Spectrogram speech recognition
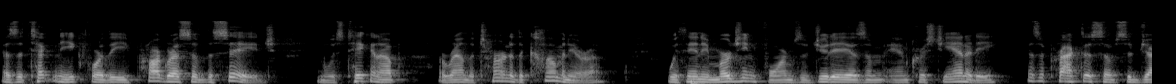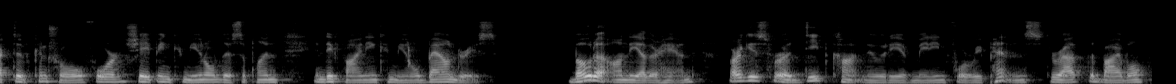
as a technique for the progress of the sage and was taken up around the turn of the Common Era within emerging forms of Judaism and Christianity as a practice of subjective control for shaping communal discipline and defining communal boundaries. Boda, on the other hand, argues for a deep continuity of meaning for repentance throughout the Bible,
